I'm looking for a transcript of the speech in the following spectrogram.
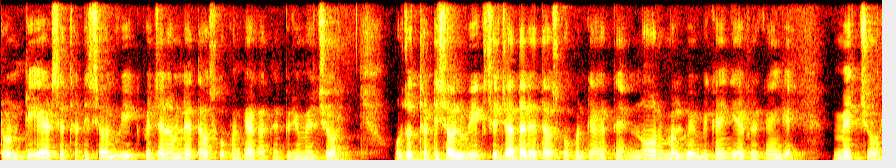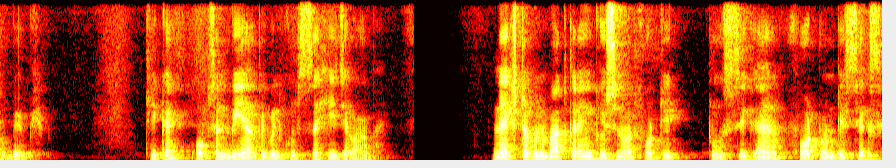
ट्वेंटी एट से थर्टी सेवन वीक पे जन्म लेता है, उसको अपन क्या कहते हैं? प्रीमेच्योर और जो थर्टी सेवन वीक से ज़्यादा रहता है, उसको अपन क्या कहते हैं? नॉर्मल बेबी कहेंगे या फिर कहेंगे मेच्योर बेबी ठीक है? ऑप्शन बी यहाँ पे बिल्कुल सही जवाब है। नेक्स्ट अपन बात करेंगे question number forty two six four twenty six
